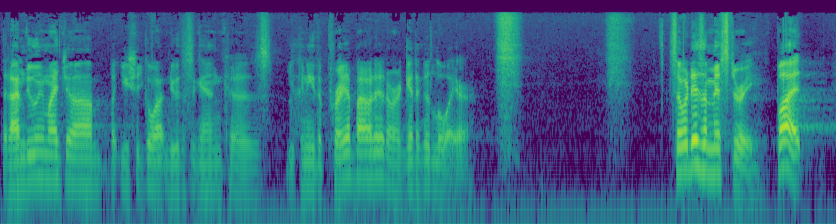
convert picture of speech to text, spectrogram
that I'm doing my job, but you should go out and do this again because you can either pray about it or get a good lawyer. So it is a mystery. But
